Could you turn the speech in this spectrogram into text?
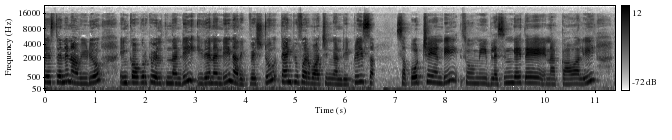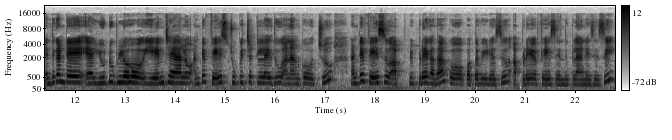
చేస్తేనే నా వీడియో ఇంకొకరికి వెళ్తుందండి. ఇదేనండి నా request. Thank you for watching అండి. ప్లీజ్ సపోర్ట్ చేయండి. సో మీ బ్లెస్సింగ్ అయితే నాకు కావాలి. ఎందుకంటే యూట్యూబ్లో ఏం చేయాలో అంటే ఫేస్ చూపించట్లేదు అని అనుకోవచ్చు. అంటే ఫేస్ అప్ ఇప్పుడే కదా కొ- కొత్త వీడియోస్ అప్పుడే ఫేస్ ఎందుకులే అనేసి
